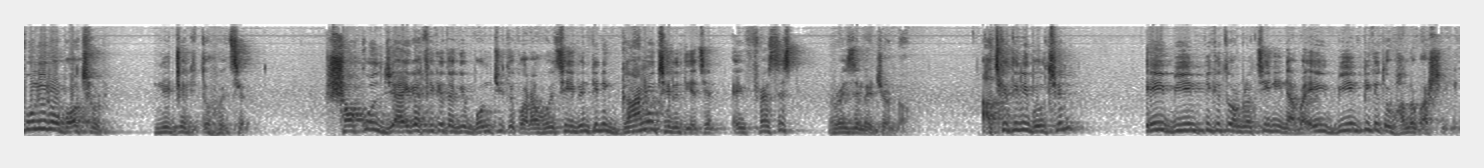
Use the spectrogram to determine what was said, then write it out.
পনেরো বছর নির্যাতিত হয়েছেন। সকল জায়গা থেকে তাকে বঞ্চিত করা হয়েছে। ইভেন তিনি গানও ছেড়ে দিয়েছেন এই ফ্যাসিস্ট রেজিমের জন্য। আজকে তিনি বলছেন, এই বিএনপিকে তো আমরা চিনি না বা এই বিএনপিকে তো ভালোবাসিনি।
